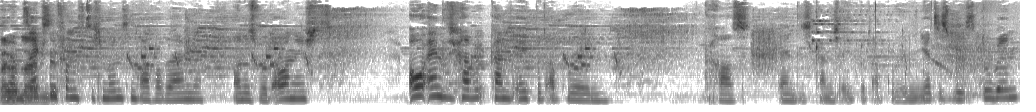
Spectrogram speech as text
haben verbleibende. 56 Münzen, 3 verbleibende. Und es wird auch nichts. Oh, endlich kann ich 8-Bit upgraden. Krass. Endlich kann ich 8-Bit upgraden. Jetzt ist bist du, Ben.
